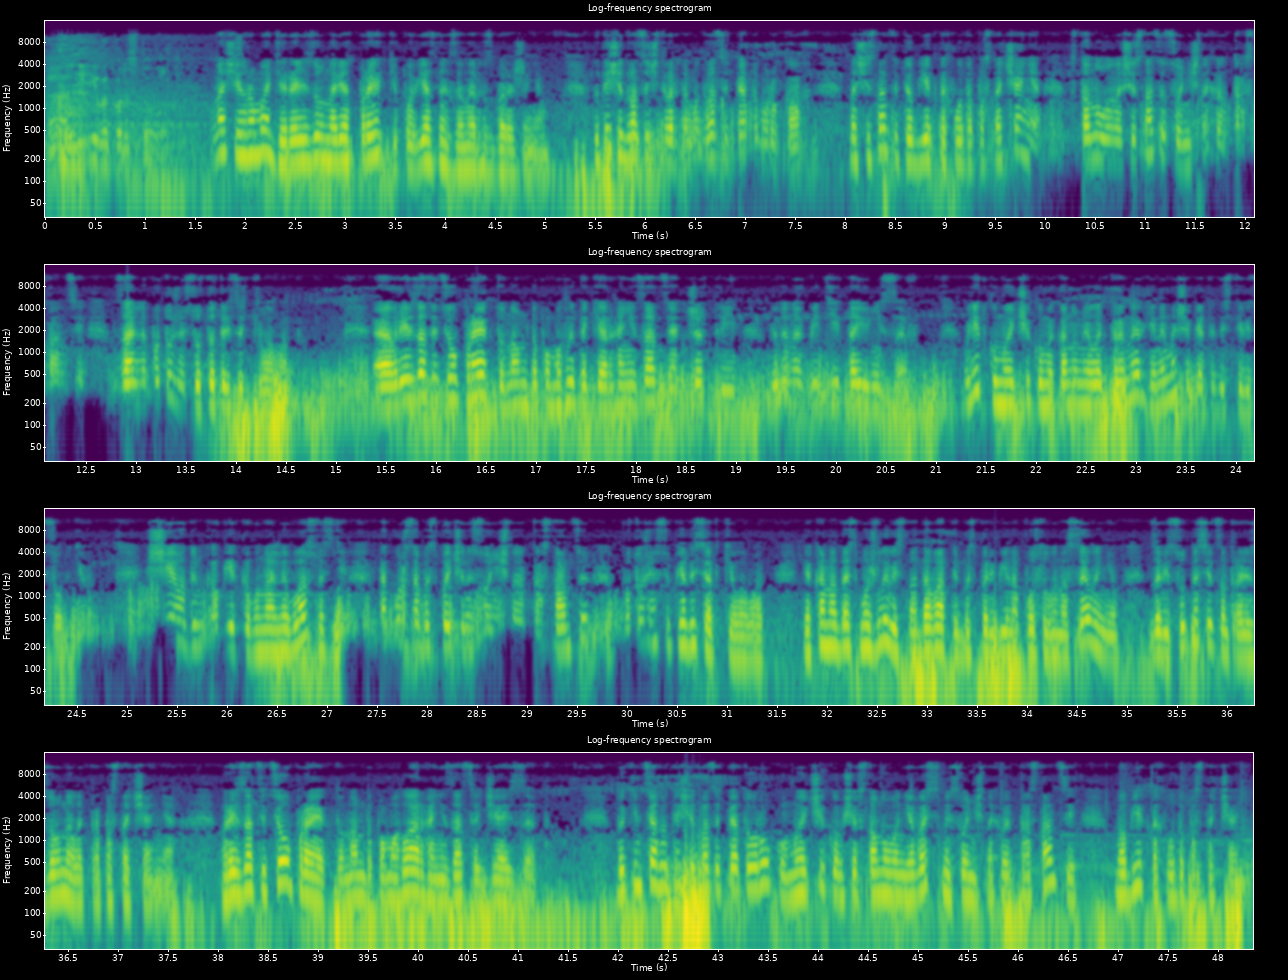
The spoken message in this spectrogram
е, її використовувати. В нашій громаді реалізовано ряд проєктів, пов'язаних з енергозбереженням. У 2024-2025 роках на 16 об'єктах водопостачання встановлено 16 сонячних електростанцій загальною потужністю 130 кВт. Е, В реалізації цього проєкту нам допомогли такі організації, як Джер-3, Людина в біді та ЮНІСЕФ. Влітку ми очікуємо економію електроенергії не менше 50%. Ще один об'єкт комунальної власності також забезпечений сонячною електростанцією потужністю 50 кВт, яка надасть можливість надавати безперебійно послуги населенню за відсутності централізованого електропостачання. В реалізації цього проекту нам допомогла організація GIZ. До кінця 2025 року ми очікуємо ще встановлення восьми сонячних електростанцій на об'єктах водопостачання.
